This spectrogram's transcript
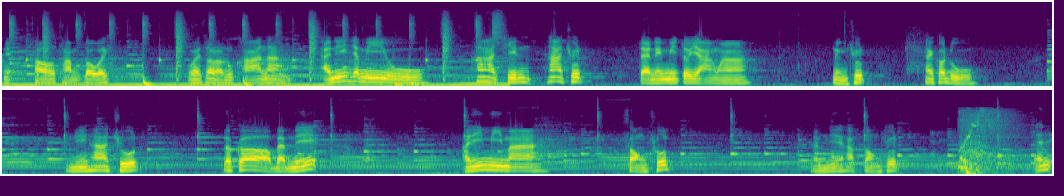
เนี่ยเขาทำโต๊ะไว้ไว้สำหรับลูกค้านั่ง อันนี้จะมีอยู่ 5 ชิ้น 5 ชุด แต่ในมีตัวอย่างมา 1 ชุด ให้เขาดู นี่5ชุด แล้วก็แบบนี้ อันนี้มีมา2ชุด แบบนี้ครับ2ชุด อันนี้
